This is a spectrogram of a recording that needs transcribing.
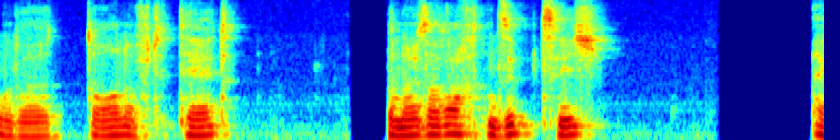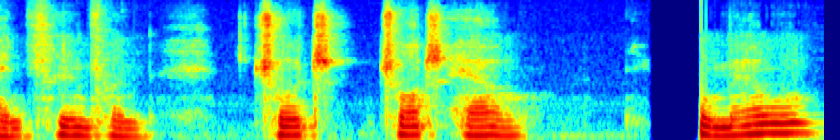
oder Dawn of the Dead von 1978. Ein Film von George, George R. Romero.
